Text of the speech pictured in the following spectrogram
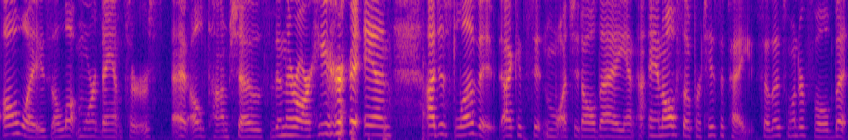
always a lot more dancers at old time shows than there are here and I just love it. I could sit and watch it all day and and also participate. So that's wonderful, but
